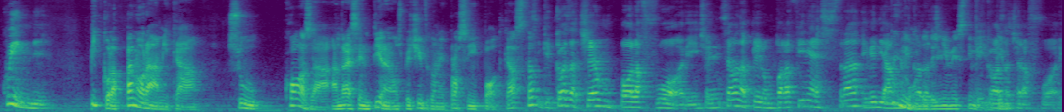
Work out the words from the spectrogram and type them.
Quindi, Piccola panoramica su cosa andrai a sentire nello specifico nei prossimi podcast. sì, che cosa c'è un po' là fuori? Cioè iniziamo ad aprire un po' la finestra e vediamo che cosa, che cosa c'è là fuori.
